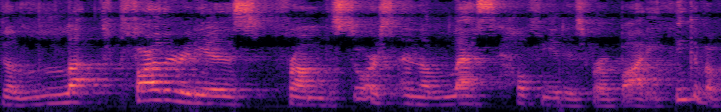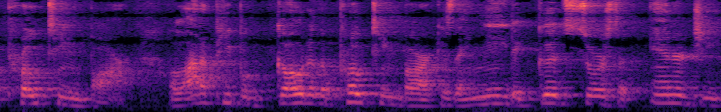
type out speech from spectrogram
the farther it is from the source and the less healthy it is for our body. Think of a protein bar. A lot of people go to the protein bar because they need a good source of energy.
